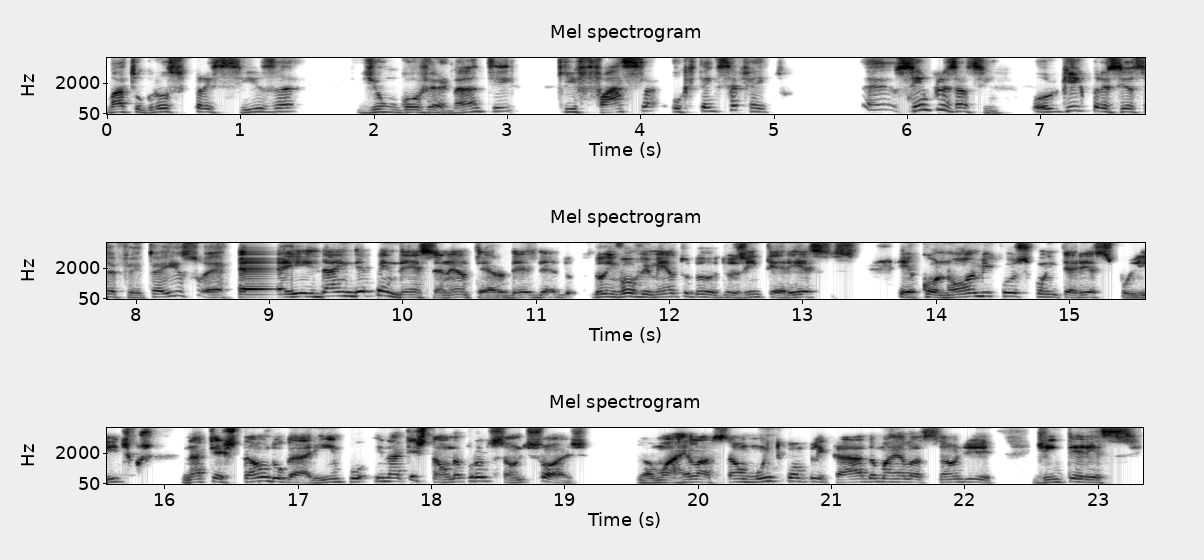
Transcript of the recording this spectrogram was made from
Mato Grosso precisa de um governante que faça o que tem que ser feito. É simples assim. O que precisa ser feito? É isso? É. é e da independência, né, Antero? De, de, do envolvimento do, dos interesses econômicos com interesses políticos na questão do garimpo e na questão da produção de soja. É uma relação muito complicada, uma relação de, de interesse.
